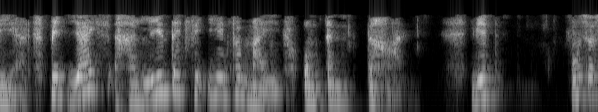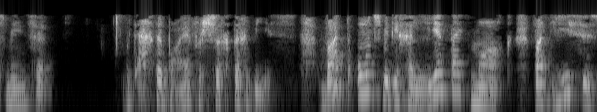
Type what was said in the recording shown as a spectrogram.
deur bied juis 'n geleentheid vir u en vir my om in te gaan. Jy weet, ons as mense moet egter baie versigtig wees wat ons met die geleentheid maak wat Jesus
